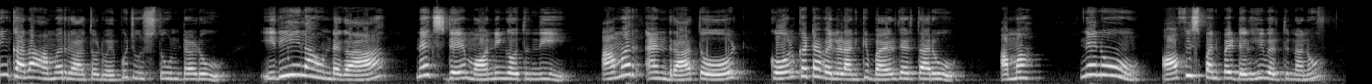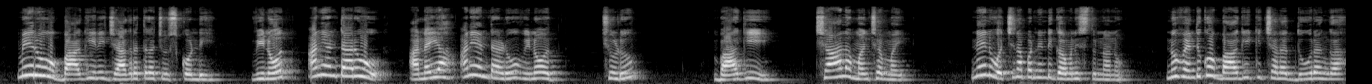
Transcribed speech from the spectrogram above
ఇంకా అలా అమర్ రాథోడ్ వైపు చూస్తూ ఉంటాడు. ఇది ఇలా ఉండగా నెక్స్ట్ డే మార్నింగ్ అవుతుంది. అమర్ అండ్ రాథోడ్ కోల్కతా వెళ్ళడానికి బయలుదేరతారు. అమ్మా నేను ఆఫీస్ పనిపై ఢిల్లీ వెళ్తున్నాను. మీరు బాగీని జాగ్రత్తగా చూసుకోండి. వినోద్ అని అంటారు. అన్నయ్య అని అంటాడు వినోద్. చూడు బాగి చాలా మంచి అమ్మాయి నేను వచ్చినప్పటి నుండి గమనిస్తున్నాను. నువ్వెందుకో బాగీకి చాలా దూరంగా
